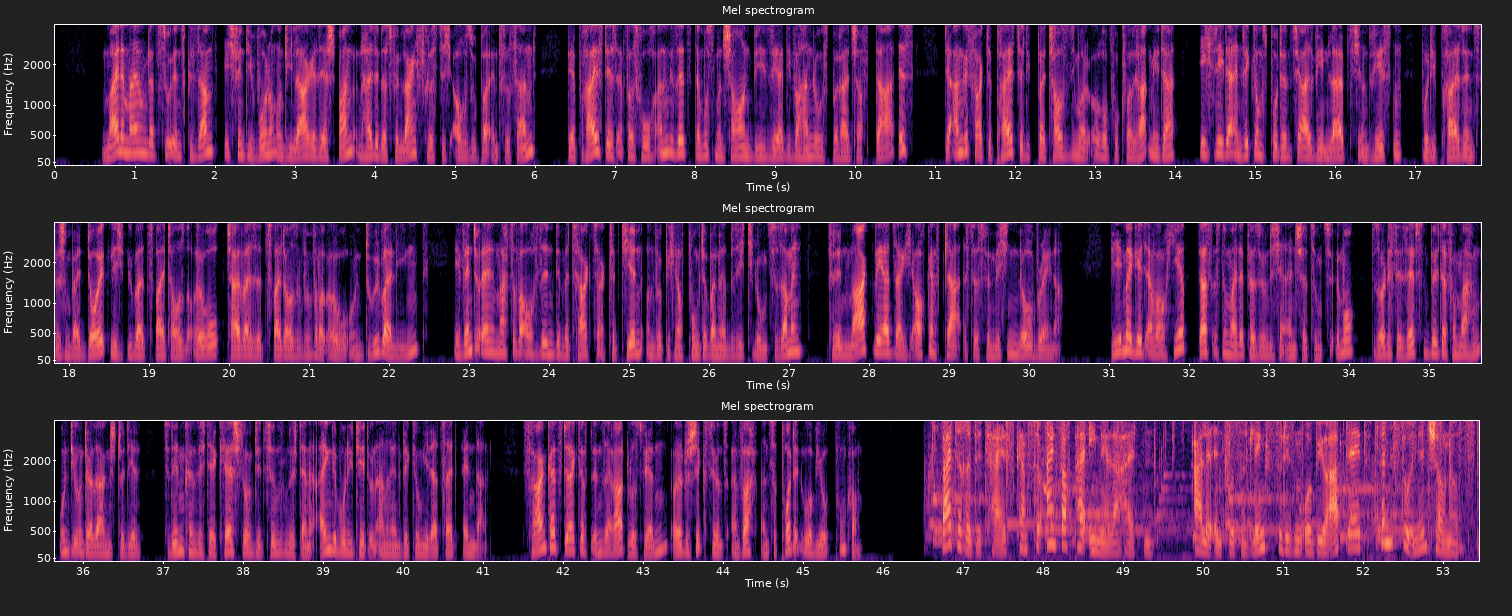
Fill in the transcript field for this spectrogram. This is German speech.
Meine Meinung dazu insgesamt, ich finde die Wohnung und die Lage sehr spannend und halte das für langfristig auch super interessant. Der Preis, der ist etwas hoch angesetzt, da muss man schauen, wie sehr die Verhandlungsbereitschaft da ist. Der angefragte Preis, der liegt bei 1700 Euro pro Quadratmeter. Ich sehe da Entwicklungspotenzial wie in Leipzig und Dresden, wo die Preise inzwischen bei deutlich über 2000 Euro, teilweise 2500 Euro und drüber liegen. Eventuell macht es aber auch Sinn, den Betrag zu akzeptieren und wirklich noch Punkte bei einer Besichtigung zu sammeln. Für den Marktwert sage ich auch ganz klar, ist das für mich ein No-Brainer. Wie immer gilt aber auch hier, das ist nur meine persönliche Einschätzung zu Immo. Du solltest dir selbst ein Bild davon machen und die Unterlagen studieren. Zudem können sich der Cashflow und die Zinsen durch deine eigene Bonität und andere Entwicklung jederzeit ändern. Fragen kannst du direkt auf den Inserat loswerden oder du schickst sie uns einfach an support.urbio.com. Weitere Details kannst du einfach per E-Mail erhalten. Alle Infos und Links zu diesem Urbio-Update findest du in den Show Notes.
